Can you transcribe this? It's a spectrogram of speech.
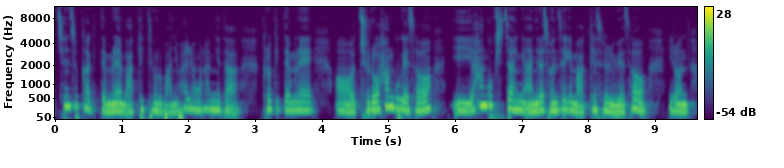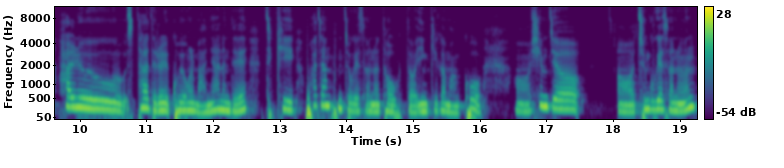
친숙하기 때문에 마케팅으로 많이 활용을 합니다. 그렇기 때문에 어, 주로 한국에서 이 한국 시장이 아니라 전 세계 마켓을 위해서 이런 한류 스타들을 고용을 많이 하는데 특히 화장품 쪽에서는 더욱 더 인기가 많고 어, 심지어 어, 중국에서는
